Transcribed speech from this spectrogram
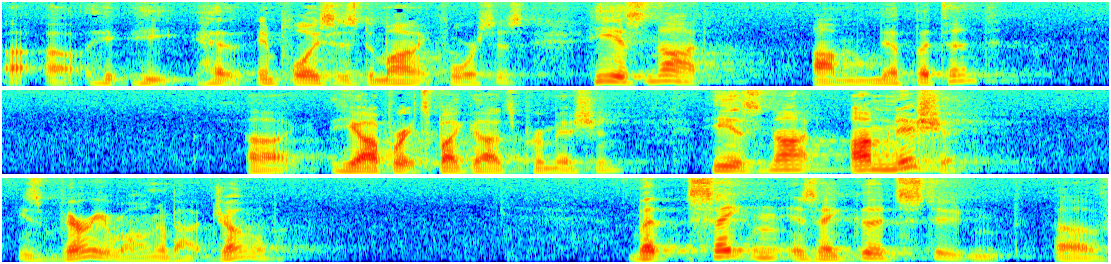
uh, uh, he, he has, employs his demonic forces. He is not omnipotent. Uh, he operates by God's permission. He is not omniscient. He's very wrong about Job. But Satan is a good student of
